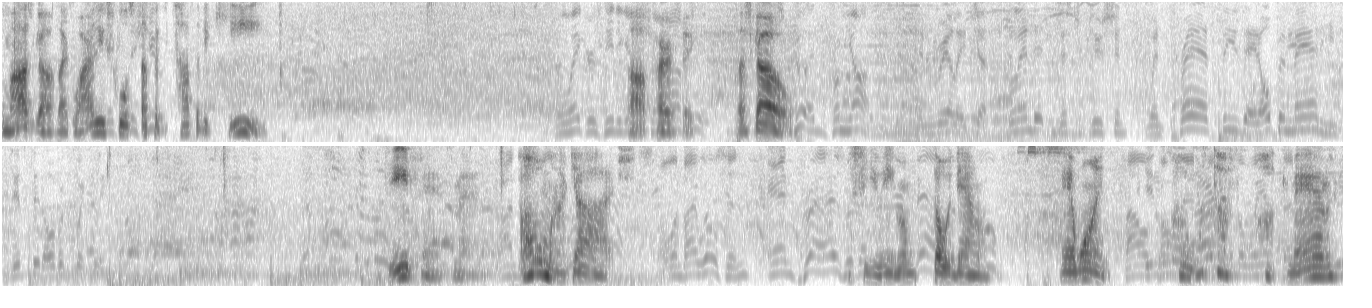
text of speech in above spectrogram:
Mozgov, like, why are these fools up at the top of the key? Oh, perfect. Let's go. When Prez sees an open man, he zips it over quickly. Defense, man. Oh my gosh. Let's see you, Ingram. Throw it down. And one. Oh, what the fuck, man?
